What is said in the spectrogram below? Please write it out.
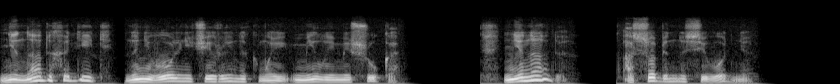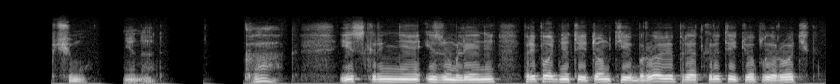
«Не надо ходить на невольничий рынок, мой милый Мишука. Не надо, особенно сегодня». «Почему не надо?» «Как?» Искреннее изумление, приподнятые тонкие брови, приоткрытый теплый ротик —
